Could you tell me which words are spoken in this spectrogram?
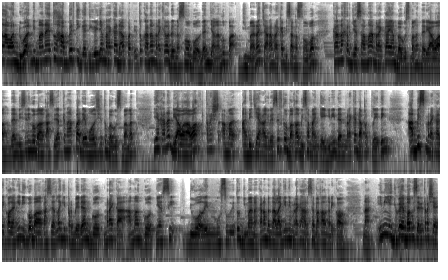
lawan 2 di mana itu hampir tiga-tiganya mereka dapat itu karena mereka udah nge-snowball. Dan jangan lupa gimana cara mereka bisa nge-snowball? Karena kerjasama mereka yang bagus banget dari awal. Dan di sini gue bakal kasih lihat kenapa Demolish itu bagus banget. Ya karena di awal-awal Trash sama ADC yang agresif tuh bakal bisa main kayak gini dan mereka dapat plating. Abis mereka recall yang ini gue bakal kasih lihat lagi perbedaan gold mereka sama gold outputnya si dual lane musuh itu gimana? Karena bentar lagi nih mereka harusnya bakal nge-recall. Nah ini juga yang bagus dari Trash ya.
